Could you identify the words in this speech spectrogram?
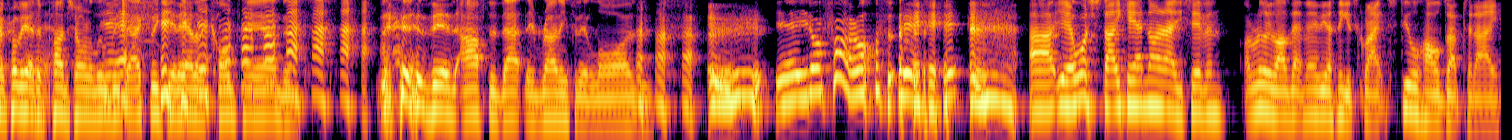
they probably had to punch on a little bit to actually get out of the compound. And then after that, they're running for their lives. And, Yeah, you're not far off there. uh, yeah, watch Stakeout, 1987. I really love that movie. I think it's great. Still holds up today.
